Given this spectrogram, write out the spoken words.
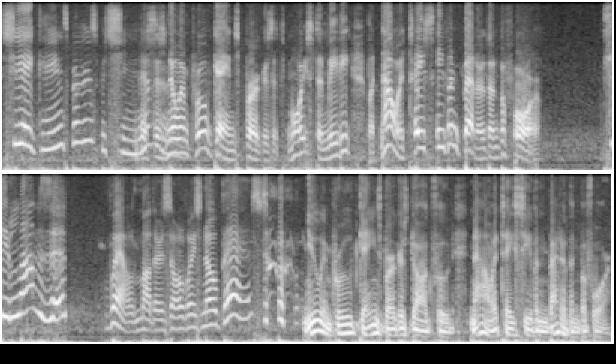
She ate Gaines-Burgers, but she never... This is new improved Gaines-Burgers. It's moist and meaty, but now it tastes even better than before. She loves it. Well, mothers always know best. New improved Gaines-Burgers dog food. Now it tastes even better than before.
